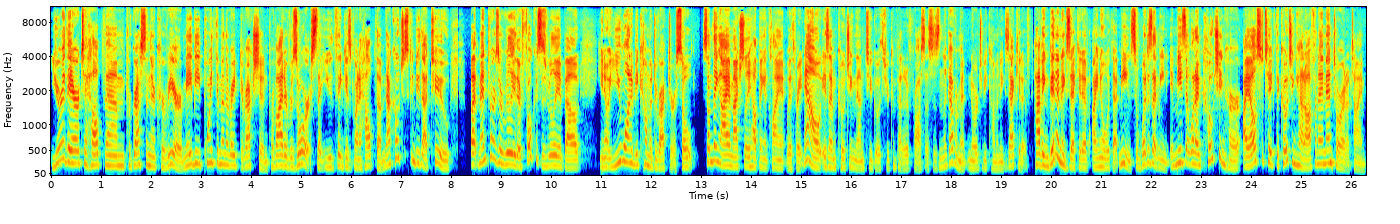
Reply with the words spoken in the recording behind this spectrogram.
you're there to help them progress in their career. Maybe point them in the right direction, provide a resource that you think is going to help them. Now, coaches can do that too, but mentors are really, their focus is really about, you know, you want to become a director. So something I am actually helping a client with right now is I'm coaching them to go through competitive processes in the government in order to become an executive. Having been an executive, I know what that means. So what does that mean? It means that when I'm coaching her, I also take the coaching hat off and I mentor at a time.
